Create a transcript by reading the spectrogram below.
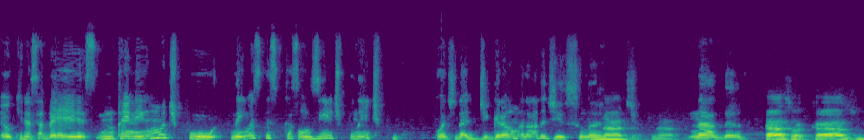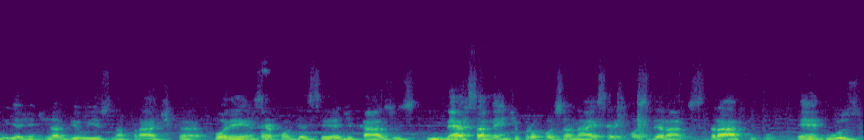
Eu queria saber, não tem nenhuma, tipo, nenhuma especificaçãozinha, tipo, nem, tipo, quantidade de grama, nada disso, né? Nada, nada. Nada. Caso a caso, e a gente já viu isso na prática forense é. acontecer de casos inversamente proporcionais serem considerados tráfico e uso.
